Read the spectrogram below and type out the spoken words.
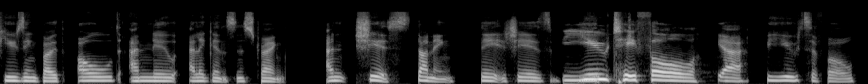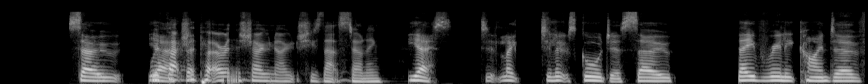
fusing both old and new elegance and strength. And she is stunning. She is beautiful. Yeah, beautiful. So we've yeah, actually put her in the show notes. She's that stunning. Yes, like she looks gorgeous. So they've really kind of,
